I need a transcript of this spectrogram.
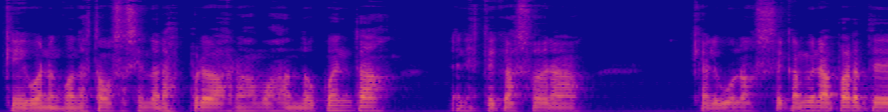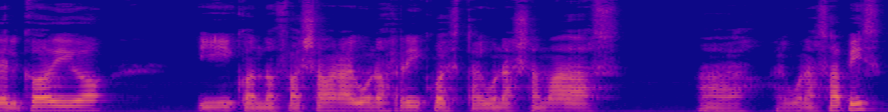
que, bueno, cuando estamos haciendo las pruebas nos vamos dando cuenta. En este caso era que algunos se cambió una parte del código y cuando fallaban algunos requests, algunas llamadas a algunas APIs,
